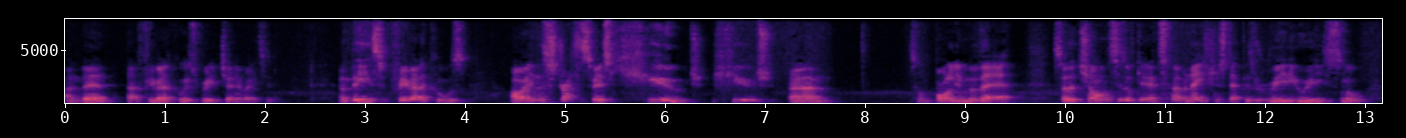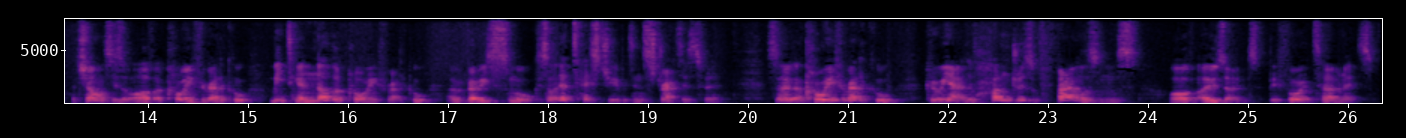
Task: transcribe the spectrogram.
and then that free radical is regenerated. And these free radicals are in the stratosphere, it's huge, huge um, sort of volume of air. So the chances of getting a termination step is really, really small. The chances of a chlorine free radical meeting another chlorine free radical are very small it's not in a test tube, it's in the stratosphere. So a chlorine free radical can react with hundreds of thousands of ozones before it terminates.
